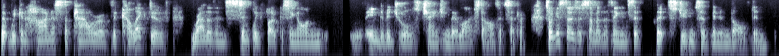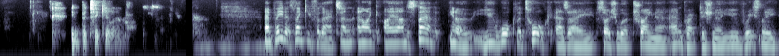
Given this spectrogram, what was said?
that we can harness the power of the collective rather than simply focusing on individuals changing their lifestyles etc so i guess those are some of the things that that students have been involved in in particular and Peter, thank you for that. And and I, I understand that you know you walk the talk as a social work trainer and practitioner. You've recently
